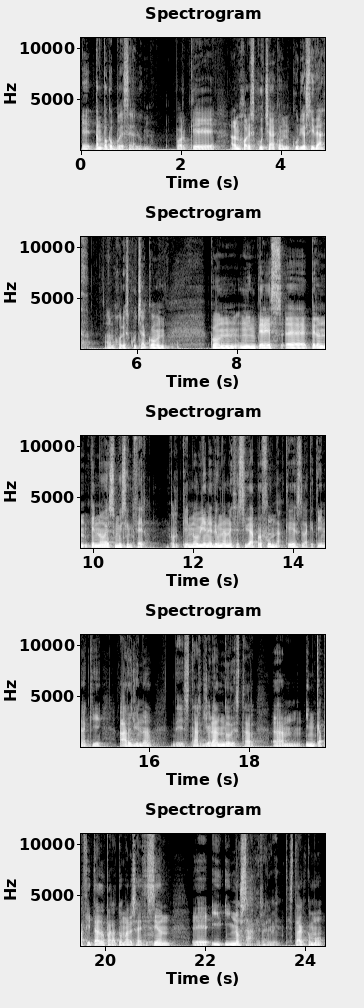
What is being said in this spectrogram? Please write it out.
eh, tampoco puede ser alumno, porque a lo mejor escucha con curiosidad, a lo mejor escucha con, con un interés, eh, pero que no es muy sincero, porque no viene de una necesidad profunda, que es la que tiene aquí Arjuna, de estar llorando, de estar incapacitado para tomar esa decisión eh, y, no sabe realmente. Está como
